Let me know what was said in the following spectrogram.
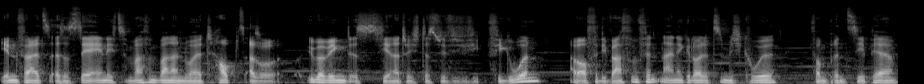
Jedenfalls, es ist sehr ähnlich zum Waffenbanner, nur halt Haupt, also überwiegend ist hier natürlich das für Figuren, aber auch für die Waffen finden einige Leute ziemlich cool vom Prinzip her.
